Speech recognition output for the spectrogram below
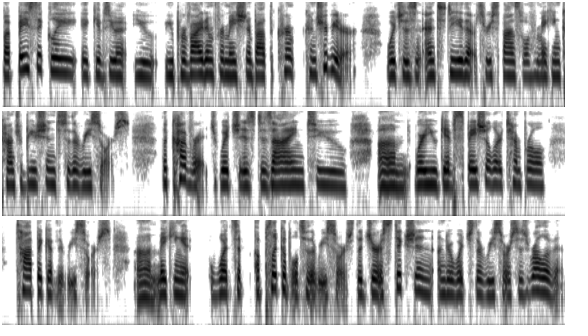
But basically, it gives you you you provide information about the contributor, which is an entity that's responsible for making contributions to the resource. The coverage, which is designed to um, where you give spatial or temporal topic of the resource, um, making it what's applicable to the resource, the jurisdiction under which the resource is relevant.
